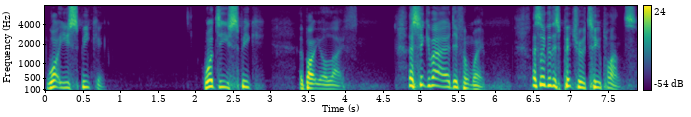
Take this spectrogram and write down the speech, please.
what are you speaking? What do you speak about your life? Let's think about it a different way. Let's look at this picture of two plants.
